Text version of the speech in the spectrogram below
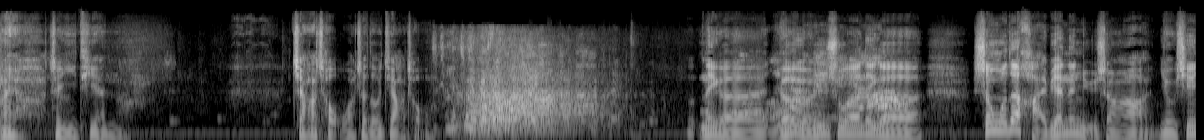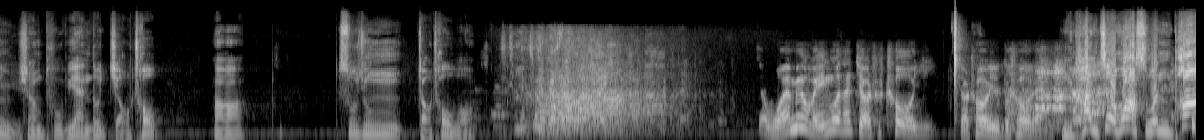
哎呀，这一天呐，家丑啊，这都家丑。那个有有人说，那个生活在海边的女生啊，有些女生普遍都脚臭啊。苏兄脚臭不？我也没闻过他脚臭臭脚臭与不臭的。你看你这话说，你趴下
